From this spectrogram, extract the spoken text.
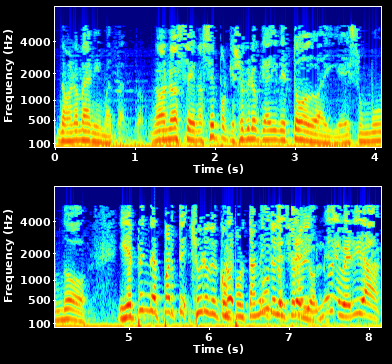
no, no me anima tanto. No, no sé, no sé porque yo creo que hay de todo ahí. Es un mundo y depende aparte. Yo creo que el comportamiento electoral no debería.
